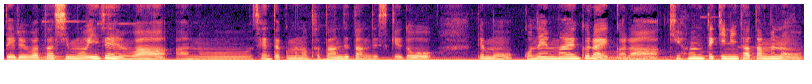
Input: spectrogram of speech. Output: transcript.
てる私も以前はあの洗濯物畳んでたんですけどでも5年前ぐらいから基本的に畳むのを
